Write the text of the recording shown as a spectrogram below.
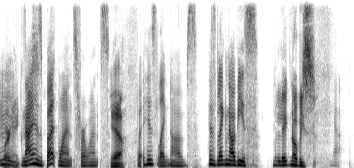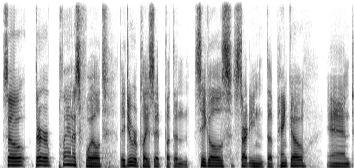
Mm, not his butt once for once, Yeah. but his leg knobs. His leg knobbies. Leg knobbies. Yeah. So their plan is foiled. They do replace it, but then seagulls start eating the panko and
